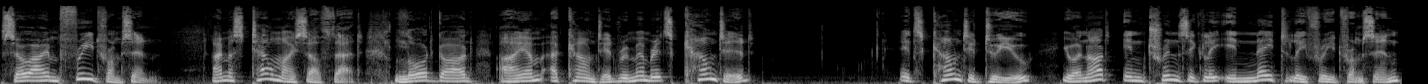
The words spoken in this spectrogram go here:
So I am freed from sin. I must tell myself that. Lord God, I am accounted. Remember, it's counted. It's counted to you. You are not intrinsically, innately freed from sin.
